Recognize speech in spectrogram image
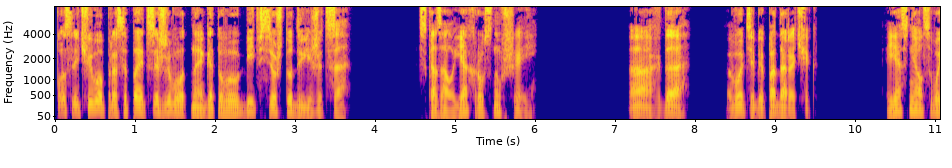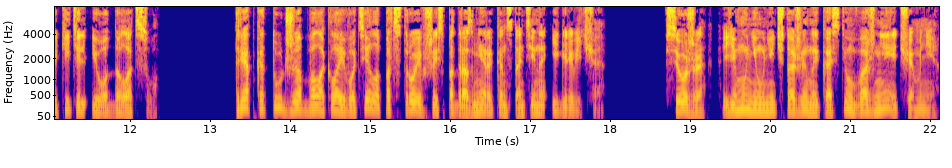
после чего просыпается животное, готовое убить все, что движется», — сказал я, хрустнув шеей. «Ах, да, вот тебе подарочек». Я снял свой китель и отдал отцу. Тряпка тут же обволокла его тело, подстроившись под размеры Константина Игоревича. Все же ему неуничтожимый костюм важнее, чем мне.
